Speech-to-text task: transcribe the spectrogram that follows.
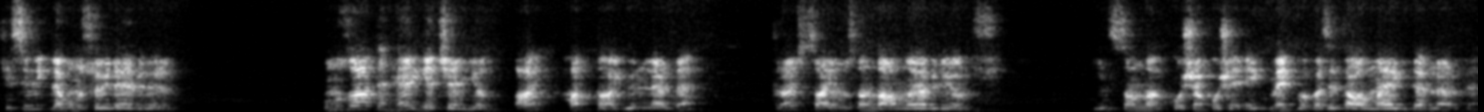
Kesinlikle bunu söyleyebilirim. Bunu zaten her geçen yıl, ay hatta günlerde tıraş sayımızdan da anlayabiliyoruz. İnsanlar koşa koşa ekmek ve gazete almaya giderlerdi.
